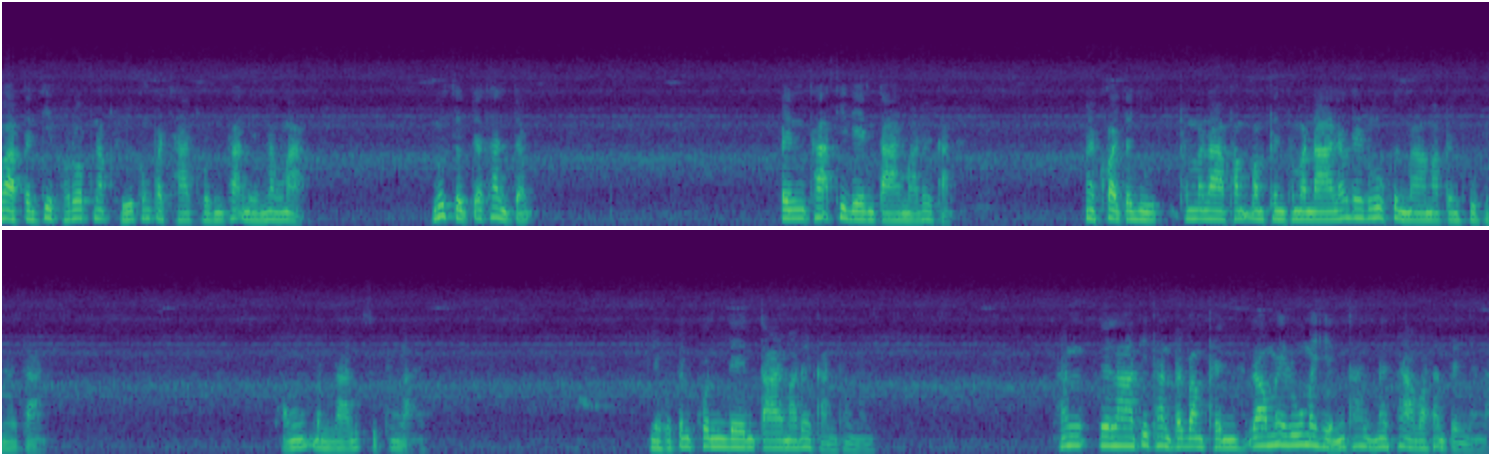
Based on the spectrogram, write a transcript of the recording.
ว่าเป็นที่เคารพนับถือของประชาชนพระเนรมาก รู้สึกจะท่านจะ เป็นพระที่เดนตายมาด้วยกัน ไม่ค่อยจะอยู่ธรรมดาพบำเพ็ญธรรมดาแล้วได้รู้ขึ้นมามาเป็นครูเป็นอาจารย์ ของบรรดาลูกศิษย์ทั้งหลายเดี๋ยวก็เป็นคนเดินตายมาด้วยกันทั้งนั้นท่านเวลาที่ท่านไปบำเพ็ญเราไม่รู้ไม่เห็นท่านไม่ทราบว่าท่านเป็นอย่างไร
